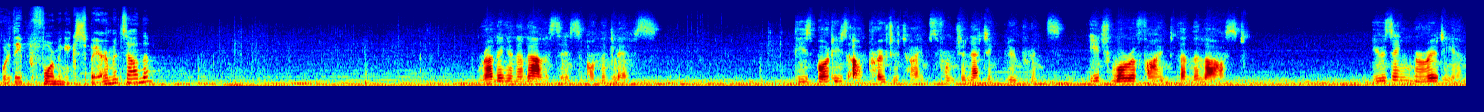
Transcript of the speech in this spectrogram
Were they performing experiments on them? Running an analysis on the glyphs. These bodies are prototypes from genetic blueprints, each more refined than the last. Using Meridian,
